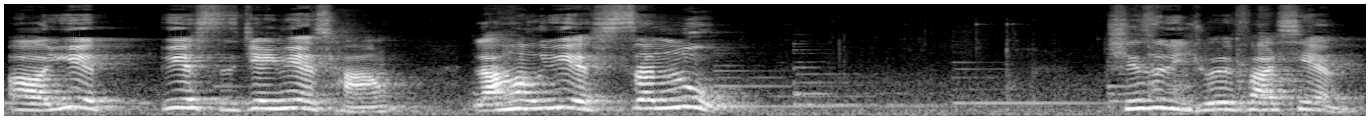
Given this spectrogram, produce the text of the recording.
呃，越越时间越长，然后越深入。其实你就会发现，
